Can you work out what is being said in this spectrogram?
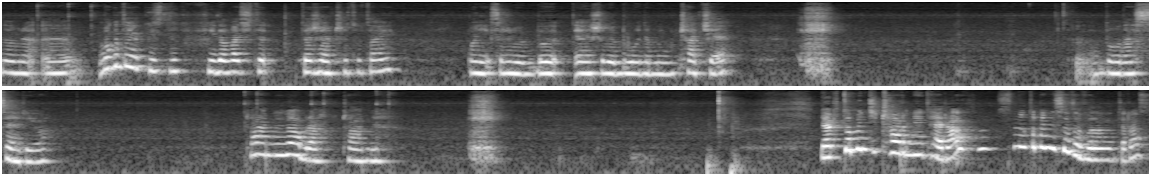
Dobra, e, mogę to jakoś zlikwidować te, te rzeczy tutaj, bo nie chcę, żeby były, e, żeby były na moim czacie. Bo na serio. Czarny, dobra, czarny. Jak to będzie czarnie teraz, no to będę zadowolony teraz.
